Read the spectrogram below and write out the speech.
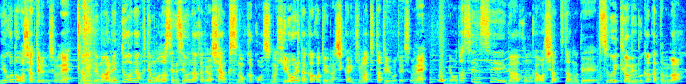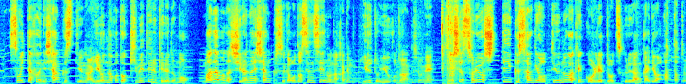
いうことをおっしゃってるんですよね。なのでまあ RED がなくても尾田先生の中ではシャンクスの過去、その拾われた過去というのはしっかり決まってたということですよね。で尾田先生が今回おっしゃってたのですごい興味深かったのが、そういった風にシャンクスっていうのはいろんなことを決めてるけれども、まだまだ知らないシャンクスが尾田先生の中でもいるということなんですよね。そしてそれを知っていく作業っていうのが結構 RED を作る段階ではあったと。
